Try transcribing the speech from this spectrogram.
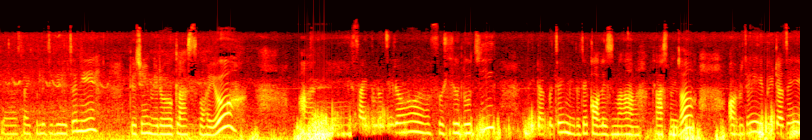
त्यहाँ साइकोलोजी लिएछ नि। त्यो चाहिँ मेरो क्लास भयो। अनि साइकोलोजी र सोसियोलोजी दुइटाको चाहिँ मेरो चाहिँ कलेजमा क्लास हुन्छ। अरू चाहिँ दुइटा चाहिँ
